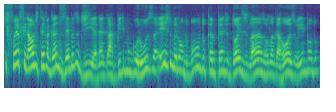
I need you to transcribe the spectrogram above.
que foi a final onde teve a grande zebra do dia, né? Garbine Muguruza, ex-número 1 um do mundo, campeã de dois slams, Roland Garros e Wimbledon,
